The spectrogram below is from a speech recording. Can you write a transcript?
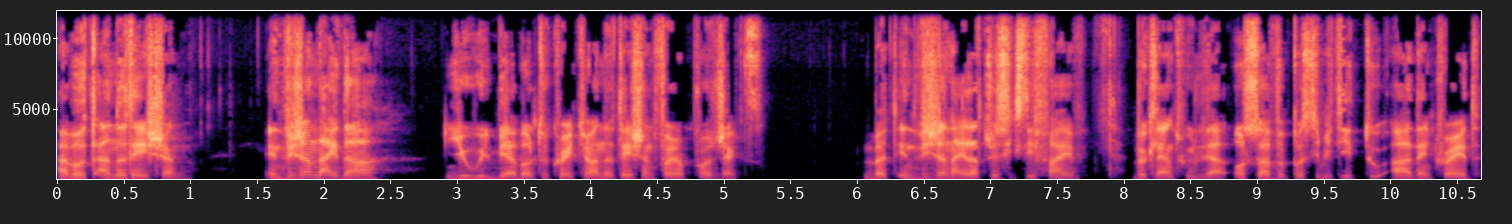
About annotation. In Vision LiDAR, you will be able to create your annotation for your projects. But in Vision LiDAR 365, the client will also have the possibility to add and create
